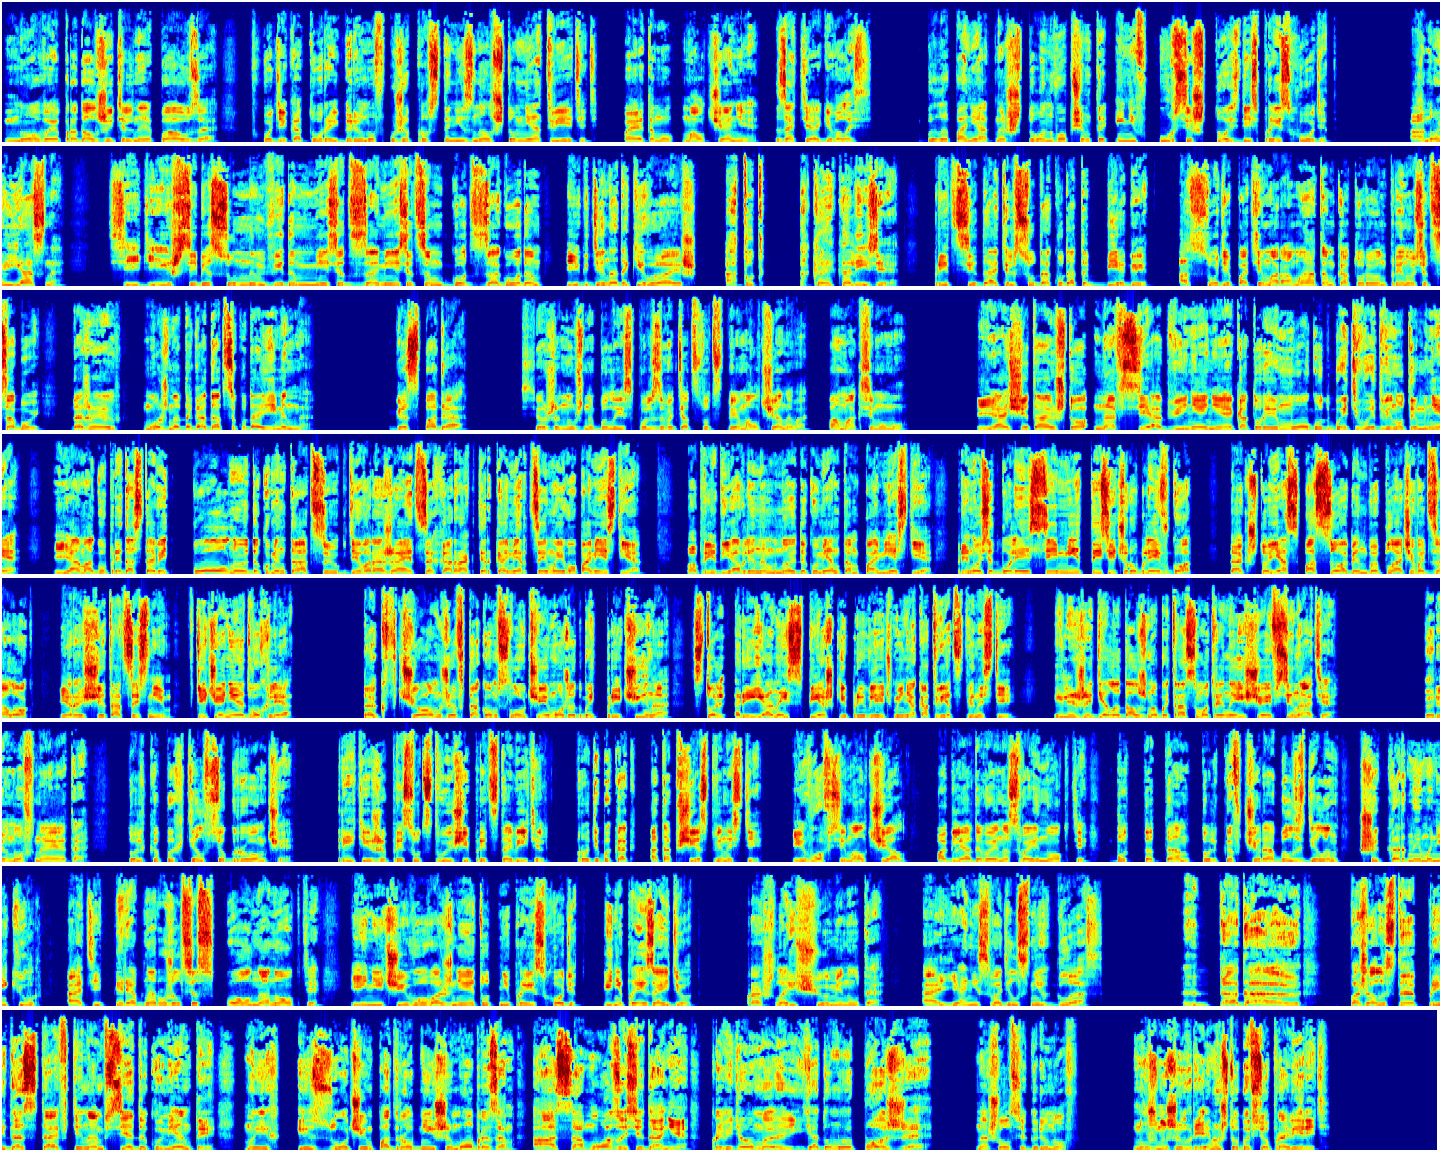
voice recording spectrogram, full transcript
Новая продолжительная пауза, ходе которой Горюнов уже просто не знал, что мне ответить, поэтому молчание затягивалось. Было понятно, что он, в общем-то, и не в курсе, что здесь происходит. Оно и ясно. Сидишь себе с умным видом месяц за месяцем, год за годом, и где надо киваешь. А тут такая коллизия. Председатель суда куда-то бегает, а судя по тем ароматам, которые он приносит с собой, даже можно догадаться, куда именно. Господа, все же нужно было использовать отсутствие Молчанова, по максимуму. Я считаю, что на все обвинения, которые могут быть выдвинуты мне, я могу предоставить полную документацию, где выражается характер коммерции моего поместья. По предъявленным мной документам поместье приносит более 7 тысяч рублей в год, так что я способен выплачивать залог и рассчитаться с ним в течение двух лет. Так в чем же в таком случае может быть причина столь рьяной спешки привлечь меня к ответственности? Или же дело должно быть рассмотрено еще и в Сенате? Горюнов на это только пыхтел все громче. Третий же присутствующий представитель, вроде бы как от общественности, и вовсе молчал, поглядывая на свои ногти, будто там только вчера был сделан шикарный маникюр, а теперь обнаружился скол на ногте, и ничего важнее тут не происходит и не произойдет. Прошла еще минута, а я не сводил с них глаз. «Да-да, пожалуйста, предоставьте нам все документы, мы их изучим подробнейшим образом, а само заседание проведем, э, я думаю, позже», — нашелся Горюнов. «Нужно же время, чтобы все проверить».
